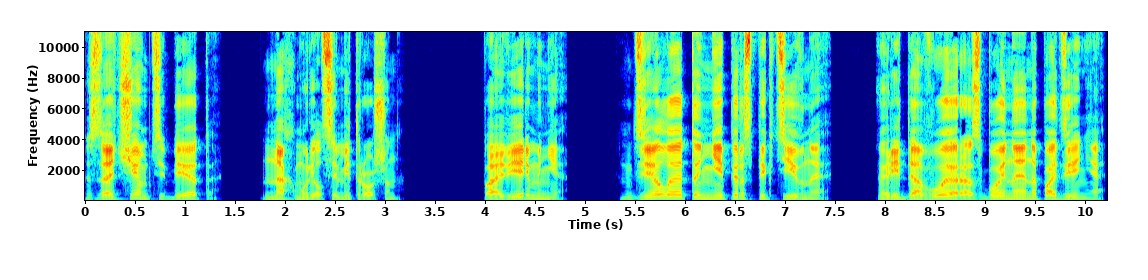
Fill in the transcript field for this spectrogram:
зачем тебе это? Нахмурился Митрошин. Поверь мне, дело это не перспективное. Рядовое разбойное нападение.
